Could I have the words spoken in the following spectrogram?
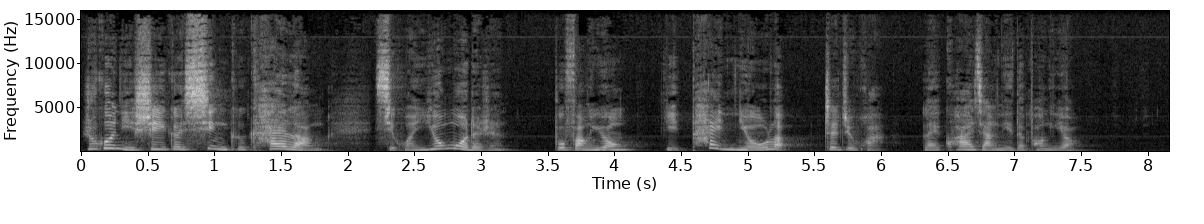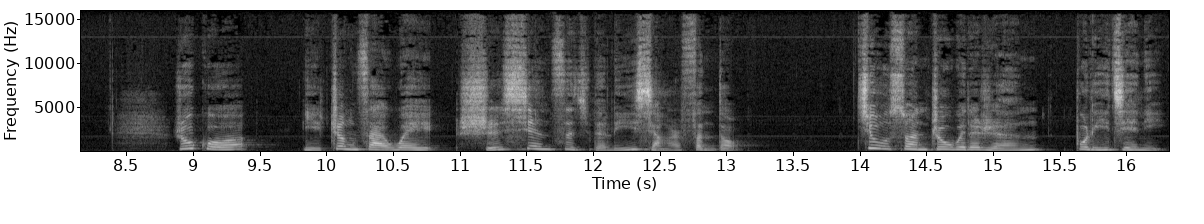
如果你是一个性格开朗、喜欢幽默的人，不妨用“你太牛了”这句话来夸奖你的朋友。如果你正在为实现自己的理想而奋斗，就算周围的人不理解你、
